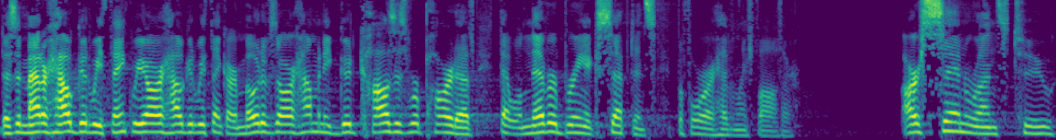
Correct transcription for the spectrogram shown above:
Doesn't matter how good we think we are, how good we think our motives are, how many good causes we're part of, that will never bring acceptance before our Heavenly Father. Our sin runs too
